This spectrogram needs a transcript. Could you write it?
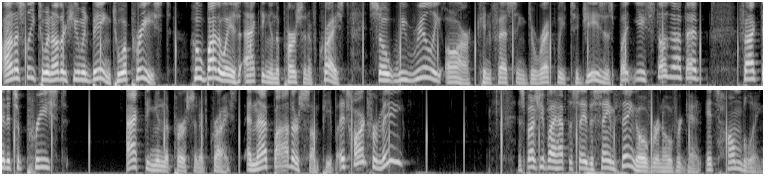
honestly to another human being, to a priest, who, by the way, is acting in the person of Christ. So we really are confessing directly to Jesus, but you still got that fact that it's a priest acting in the person of Christ. And that bothers some people. It's hard for me, especially if I have to say the same thing over and over again. It's humbling.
